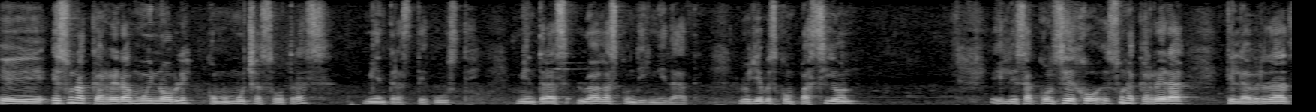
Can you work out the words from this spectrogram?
eh, es una carrera muy noble, como muchas otras, mientras te guste, mientras lo hagas con dignidad, lo lleves con pasión. Eh, les aconsejo, es una carrera que la verdad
